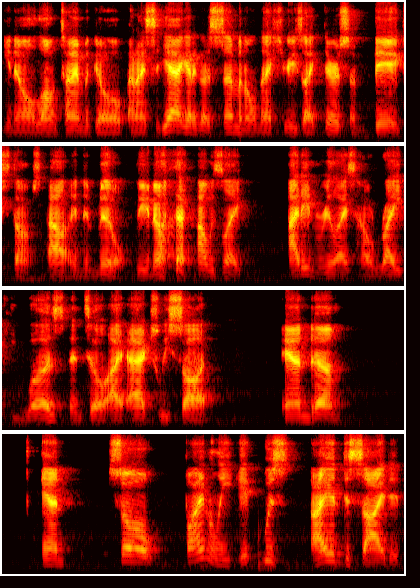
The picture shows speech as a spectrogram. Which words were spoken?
you know, a long time ago, and I said, "Yeah, I got to go to Seminole next year." He's like, "There's some big stumps out in the middle," you know. I was like, I didn't realize how right he was until I actually saw it, and um, and so finally, it was, I had decided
